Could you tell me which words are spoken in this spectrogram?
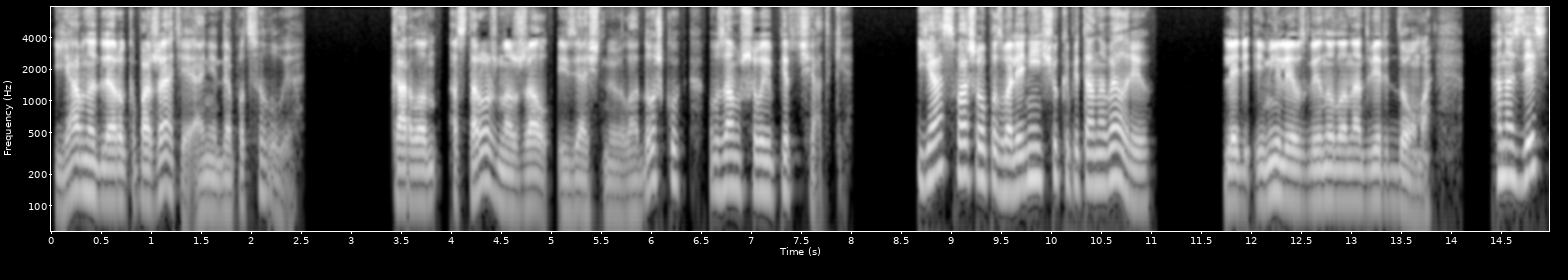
Явно для рукопожатия, а не для поцелуя. Карлон осторожно сжал изящную ладошку в замшевой перчатке. «Я, с вашего позволения, ищу капитана Велрию». Леди Эмилия взглянула на дверь дома. «Она здесь?»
